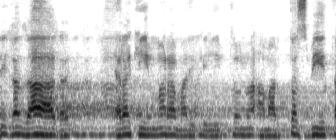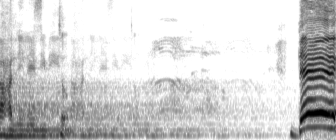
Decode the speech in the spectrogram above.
দেখা যাক, এরা কি মারামারিতে লিপ্ত না আমার তসবি তাহালিলে লিপ্ত? দেখ,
